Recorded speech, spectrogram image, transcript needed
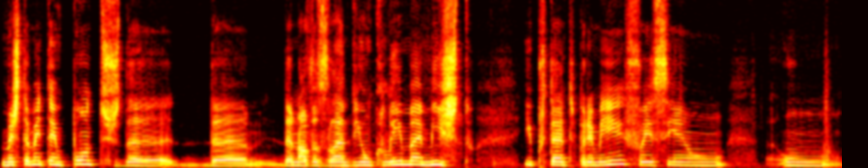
mas também tem pontos da, da, da Nova Zelândia e um clima misto. E, portanto, para mim foi assim um, um,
